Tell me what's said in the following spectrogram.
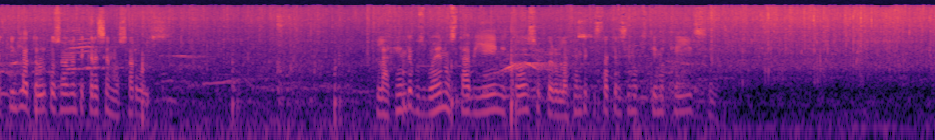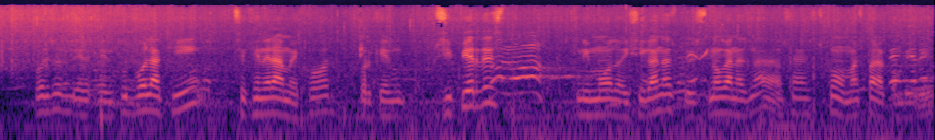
Aquí en Tlatelolco solamente crecen los árboles. La gente, pues bueno, está bien y todo eso, pero la gente que está creciendo pues tiene que irse. Por eso el, el fútbol aquí se genera mejor, porque si pierdes, ni modo, y si ganas, pues no ganas nada, o sea, es como más para convivir.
